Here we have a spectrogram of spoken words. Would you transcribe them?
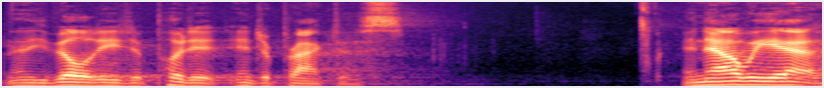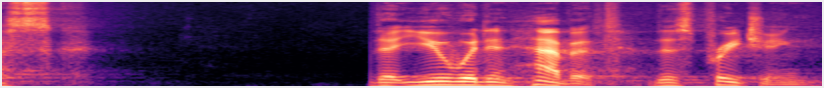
and the ability to put it into practice. And now we ask that you would inhabit this preaching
